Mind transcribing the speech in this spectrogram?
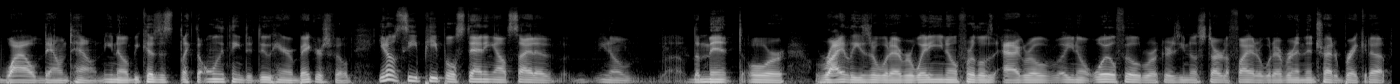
wild downtown, you know, because it's like the only thing to do here in Bakersfield. You don't see people standing outside of, you know, uh, the Mint or Riley's or whatever, waiting, you know, for those agro, you know, oil field workers, you know, start a fight or whatever, and then try to break it up.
